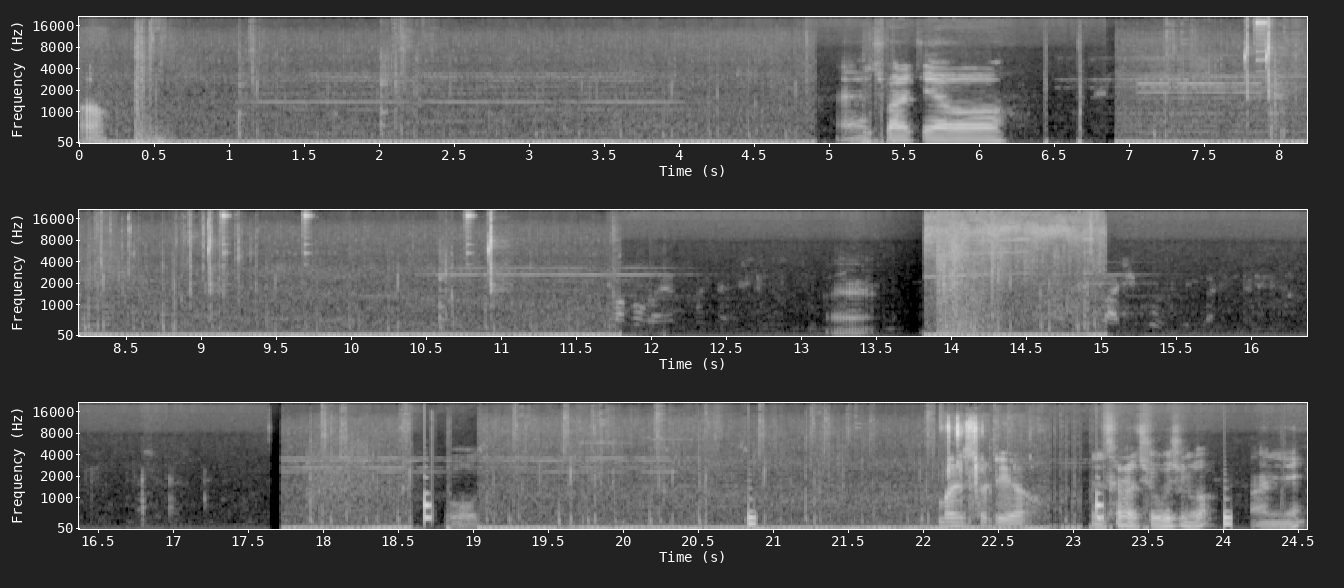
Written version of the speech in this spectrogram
어? 네, 출발할게요. 뭐, 뭔 소리요? 설마 죽으신 거? 아니네.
